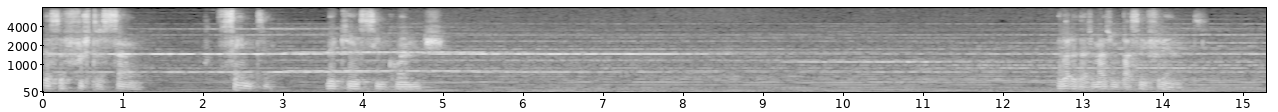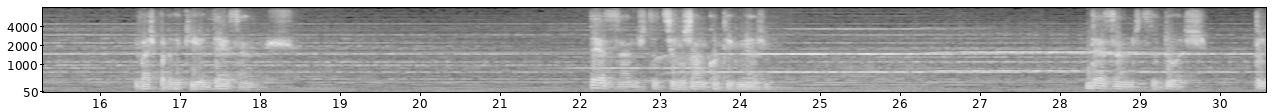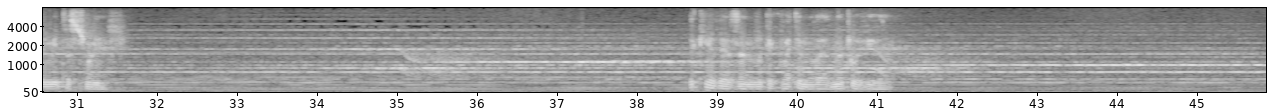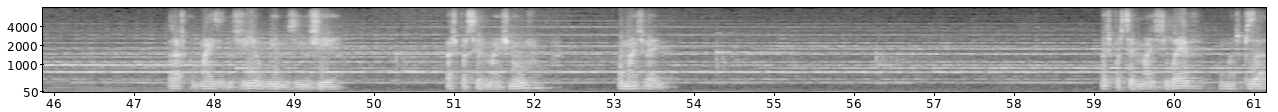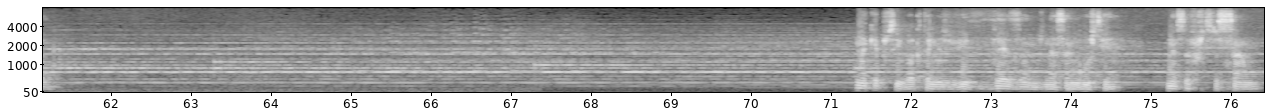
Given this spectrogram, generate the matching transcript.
dessa frustração. Sente daqui a cinco anos. Agora dás mais um passo em frente e vais para daqui a dez anos. Dez anos de desilusão contigo mesmo. Dez anos de dores, de limitações. daqui a 10 anos o que é que vai ter mudado na tua vida? Estarás com mais energia ou menos energia? Vais parecer mais novo ou mais velho? Vais parecer mais leve ou mais pesado? Como é que é possível que tenhas vivido 10 anos nessa angústia, nessa frustração,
